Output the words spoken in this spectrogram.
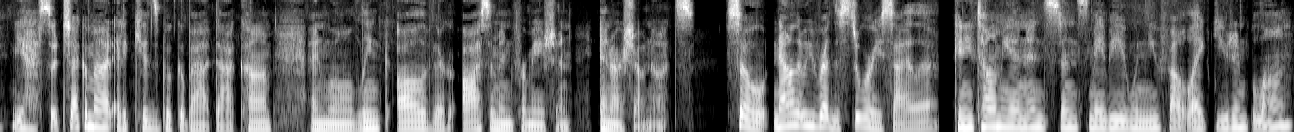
on. Yeah, so check them out at a kidsbookabout.com and we'll link all of their awesome information in our show notes. So now that we've read the story, Sila, can you tell me an instance maybe when you felt like you didn't belong?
